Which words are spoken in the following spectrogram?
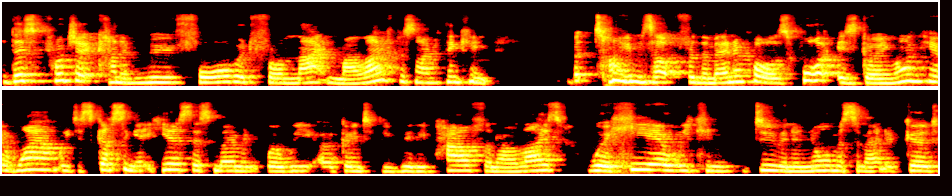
this project kind of moved forward from that in my life because i'm thinking but time's up for the menopause. What is going on here? Why aren't we discussing it? Here's this moment where we are going to be really powerful in our lives. We're here, we can do an enormous amount of good,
